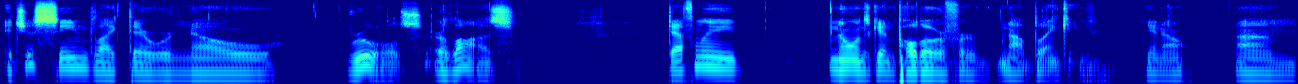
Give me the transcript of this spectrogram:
it just seemed like there were no rules or laws. Definitely, no one's getting pulled over for not blinking, you know? Um,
